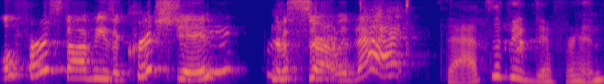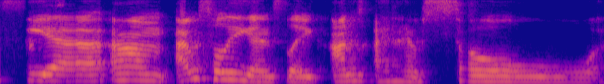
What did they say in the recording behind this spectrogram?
Well, first off, he's a Christian. We're gonna start with that. That's a big difference. Yeah. Um. I was totally against. Like, honest, I, I was so,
